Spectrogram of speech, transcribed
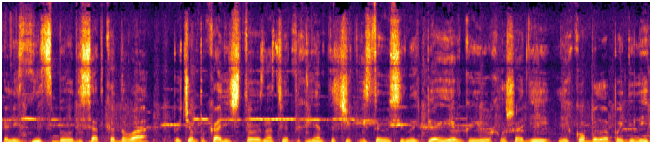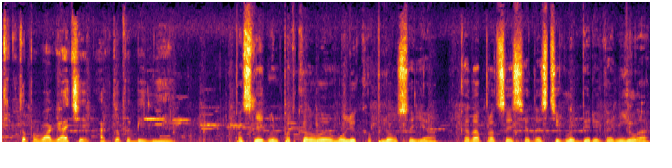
Колесниц было десятка два, причем по количеству разноцветных ленточек и старусиных перьев гривых лошадей легко было определить, кто побогаче, а кто победнее. Последним под конвоем улика плелся я. Когда процессия достигла берега Нила,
